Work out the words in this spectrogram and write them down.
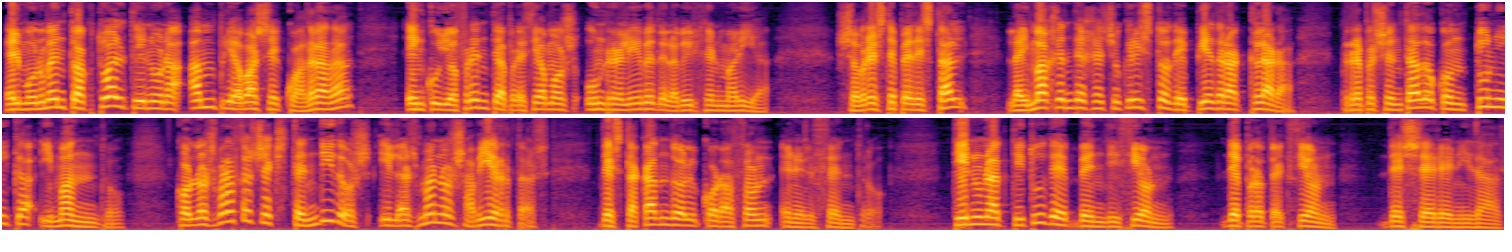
El monumento actual tiene una amplia base cuadrada, en cuyo frente apreciamos un relieve de la Virgen María. Sobre este pedestal, la imagen de Jesucristo de piedra clara, representado con túnica y manto, con los brazos extendidos y las manos abiertas, destacando el corazón en el centro. Tiene una actitud de bendición, de protección, de serenidad.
